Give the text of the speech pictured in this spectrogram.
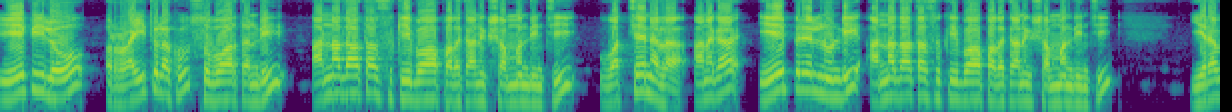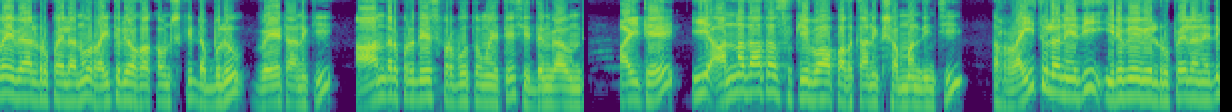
ఏపీలో రైతులకు శుభవార్త అండి అన్నదాత సుఖీభవ పథకానికి సంబంధించి వచ్చే నెల అనగా ఏప్రిల్ నుండి అన్నదాత సుఖీభవ పథకానికి సంబంధించి ఇరవై వేల రూపాయలను రైతుల యొక్క అకౌంట్స్కి డబ్బులు వేయటానికి ఆంధ్రప్రదేశ్ ప్రభుత్వం అయితే సిద్ధంగా ఉంది. అయితే ఈ అన్నదాత సుఖీభవ పథకానికి సంబంధించి రైతులు అనేది ఇరవై వేల రూపాయలు అనేది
